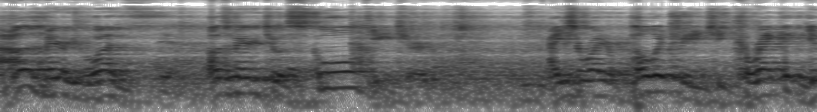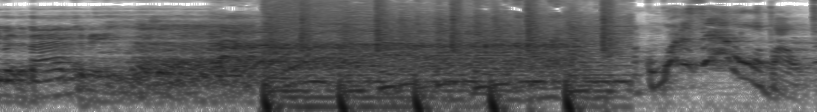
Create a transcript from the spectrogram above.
I was married once. I was married to a school teacher. I used to write her poetry and she'd correct it and give it back to me. What is that all about?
